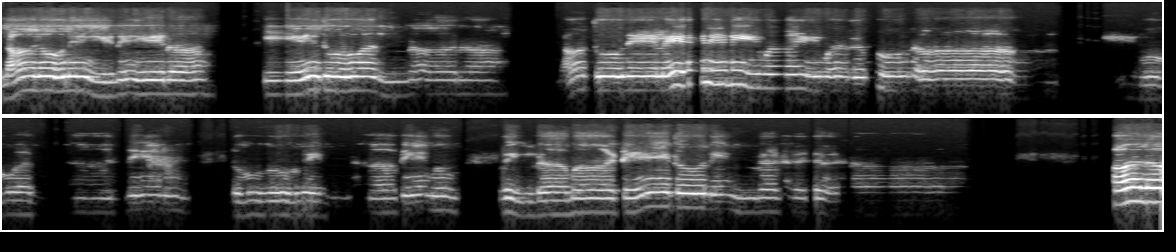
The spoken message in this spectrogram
నాలోనే నేనా ఏదో అన్నానా నాతోనే లేని వై మరపునా ఏమో అన్నా నేను నువ్వు విన్నావేమో విన్న మాటేదో నిన్నడగనా అలా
